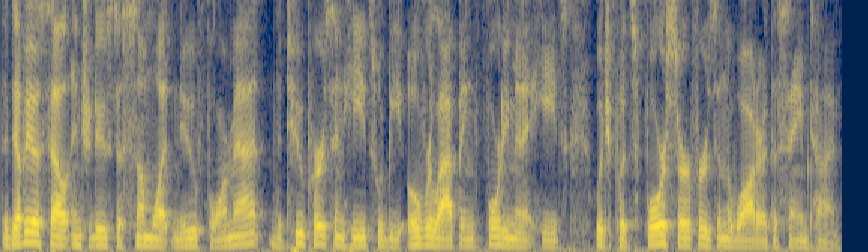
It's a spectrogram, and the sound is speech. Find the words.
The WSL introduced a somewhat new format. The two person heats would be overlapping 40 minute heats, which puts four surfers in the water at the same time.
